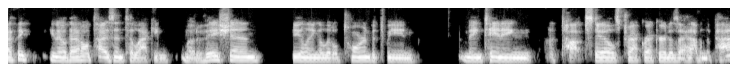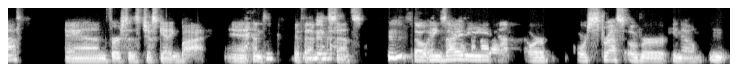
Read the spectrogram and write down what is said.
I think you know that all ties into lacking motivation, feeling a little torn between maintaining a top sales track record as I have in the past and versus just getting by. And if that mm-hmm. makes sense. Mm-hmm. So anxiety uh, or or stress over, you know, n-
